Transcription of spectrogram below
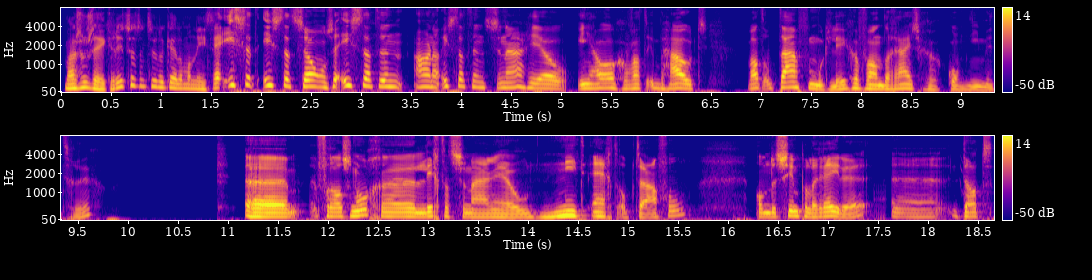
Maar zo zeker is het natuurlijk helemaal niet. Ja, is, dat, is dat zo? Onze, is dat een, Arno, is dat een scenario in jouw ogen wat überhaupt wat op tafel moet liggen van de reiziger komt niet meer terug? Ehm, vooralsnog eh, ligt dat scenario niet echt op tafel. Om de simpele reden eh, dat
